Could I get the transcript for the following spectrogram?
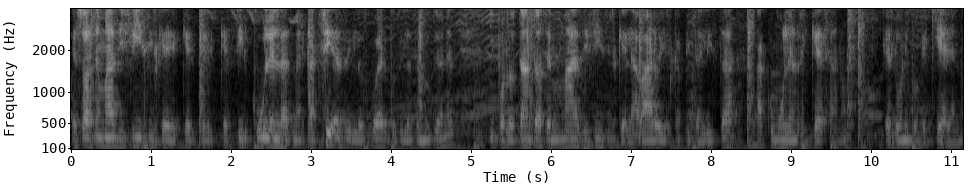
Eso hace más difícil que, que- que- que circulen las mercancías y los cuerpos y las emociones y por lo tanto hace más difícil que el avaro y el capitalista acumulen riqueza, ¿no? Que es lo único que quieren, ¿no?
